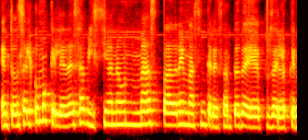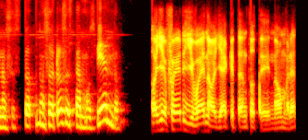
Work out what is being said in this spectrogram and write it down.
entonces él como que le da esa visión aún más padre y más interesante de, pues, de lo que nosotros estamos viendo. Oye, Fer, y bueno, ya que tanto te nombran.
